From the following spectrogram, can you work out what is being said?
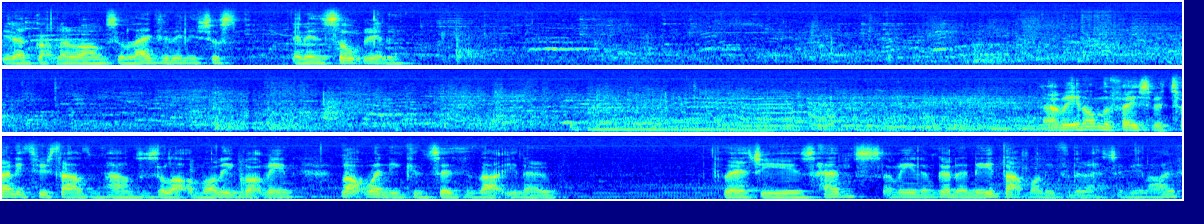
you know, I've got no arms and legs. I mean, it's just an insult, really. I mean, on the face of it, £22,000 is a lot of money, but I mean, not when you consider that, you know, 30 years hence. I mean, I'm going to need that money for the rest of your life.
